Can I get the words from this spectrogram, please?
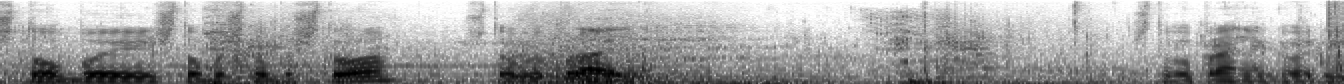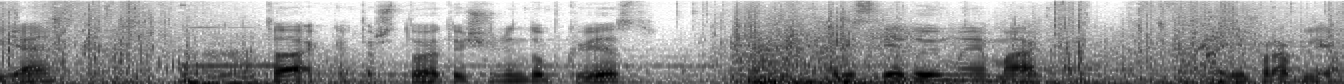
Чтобы, чтобы, чтобы что? Чтобы правильно. Чтобы правильно говорю я. Так, это что? Это еще один доп-квест? Преследуемая маг? Да не проблема.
